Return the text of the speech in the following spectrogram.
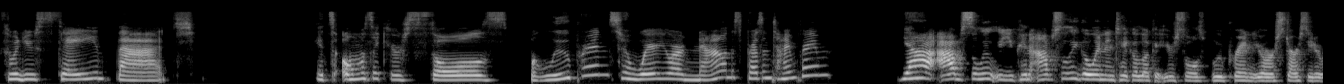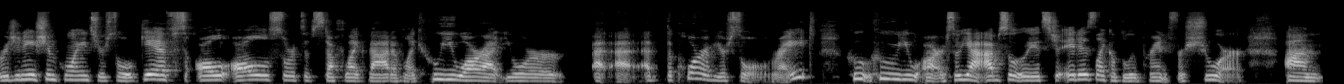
So would you say that it's almost like your soul's blueprint to where you are now in this present time frame? Yeah, absolutely. You can absolutely go in and take a look at your soul's blueprint, your starseed origination points, your soul gifts, all all sorts of stuff like that of like who you are at your at, at, at, the core of your soul right? Who who you are. So yeah absolutely. It's it is like a blueprint for sure. Um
